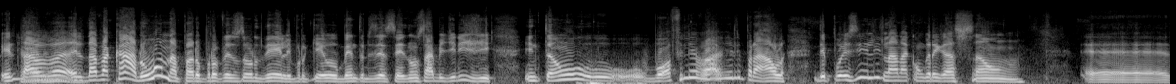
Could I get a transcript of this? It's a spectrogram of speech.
ele dava, ele dava carona para o professor dele, porque o Bento XVI não sabe dirigir. Então o, o Boff levava ele para aula. Depois ele lá na congregação é,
